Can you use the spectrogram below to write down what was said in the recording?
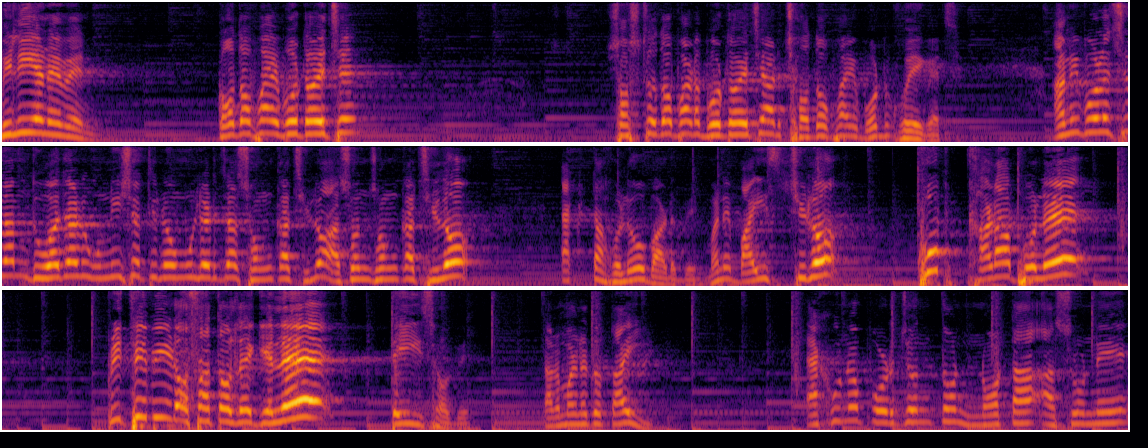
মিলিয়ে নেবেন। ক দফায় ভোট হয়েছে? ষষ্ঠ দফার ভোট হয়েছে আর ছ দফায় ভোট হয়ে গেছে। আমি বলেছিলাম দু হাজার উনিশে তৃণমূলের যা সংখ্যা ছিল, আসন সংখ্যা ছিল একটা হলেও বাড়বে। মানে বাইশ ছিল, খুব খারাপ হলে পৃথিবীর অসাতলে গেলে তেইশ হবে। তার মানে তো তাই। এখনও পর্যন্ত নটা আসনে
